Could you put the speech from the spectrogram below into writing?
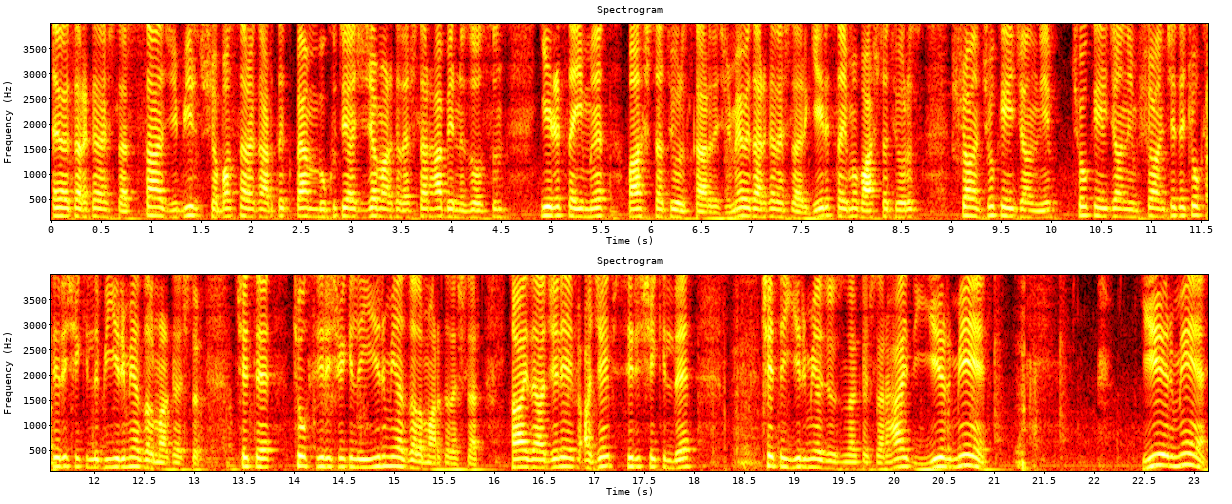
Evet arkadaşlar sadece bir tuşa basarak artık ben bu kutuyu açacağım arkadaşlar haberiniz olsun. Geri sayımı başlatıyoruz kardeşim. Evet arkadaşlar geri sayımı başlatıyoruz. Şu an çok heyecanlıyım. Çok heyecanlıyım. Şu an çete çok seri şekilde bir 20 yazalım arkadaşlar. Çete çok seri şekilde 20 yazalım arkadaşlar. Haydi acele acayip seri şekilde çete 20 yazıyorsunuz arkadaşlar. Haydi 20 20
